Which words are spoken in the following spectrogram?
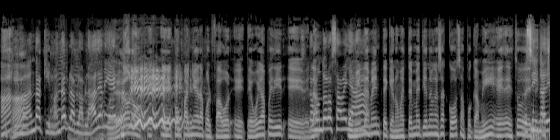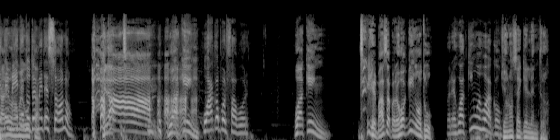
¿Ah? manda, aquí manda el bla bla bla de Daniel. No, no, eh, eh, compañera, por favor, eh, te voy a pedir, eh, Todo el ¿verdad? mundo lo sabe ya. Humildemente que no me estés metiendo en esas cosas, porque a mí eh, esto de Pero si nadie te no mete, me tú te metes solo. Mira. Joaquín, Juaco, por favor. Joaquín, ¿Qué pasa? ¿Pero es Joaquín o tú? ¿Pero es Joaquín o es Juaco? yo no sé quién le entró.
